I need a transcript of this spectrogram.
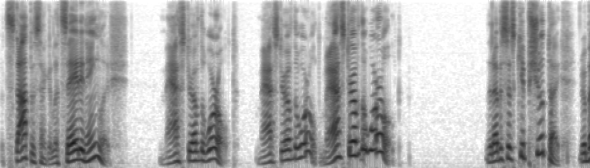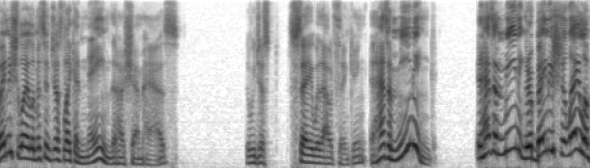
But stop a second. Let's say it in English master of the world, master of the world, master of the world. The Rebbe says Kipshutai. Rabbeinu Shalom isn't just like a name that Hashem has that we just say without thinking. It has a meaning. It has a meaning. Rabbeinu Shalom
